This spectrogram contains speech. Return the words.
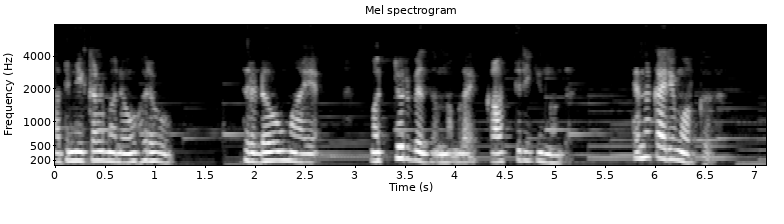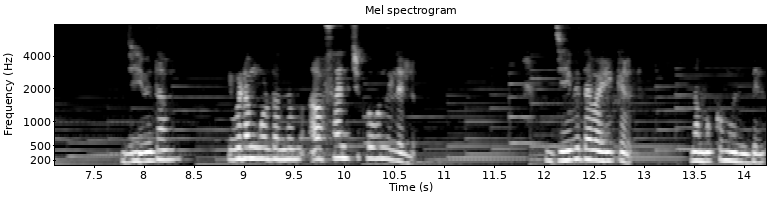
അതിനേക്കാൾ മനോഹരവും ദൃഢവുമായ മറ്റൊരു ബന്ധം നമ്മളെ കാത്തിരിക്കുന്നുണ്ട്. എന്ന കാര്യം ഓർക്കുക. ജീവിതം ഇവിടം കൊണ്ടൊന്നും അവസാനിച്ചു പോകുന്നില്ലല്ലോ. ജീവിത വഴികൾ നമുക്ക് മുൻപിൽ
